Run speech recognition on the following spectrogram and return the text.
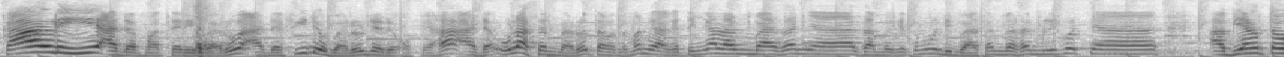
kali ada materi baru, ada video baru dari OPH, ada ulasan baru, teman-teman nggak ketinggalan bahasannya. Sampai ketemu di bahasan-bahasan berikutnya. Abianto!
